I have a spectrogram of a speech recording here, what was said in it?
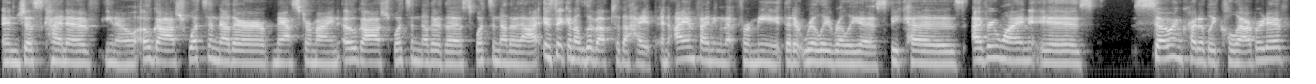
and just kind of, you know, oh gosh, what's another mastermind? Oh gosh, what's another this? What's another that? Is it going to live up to the hype? And I am finding that for me that it really really is because everyone is so incredibly collaborative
